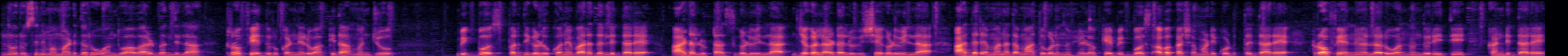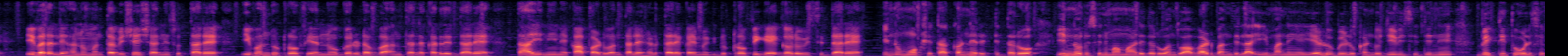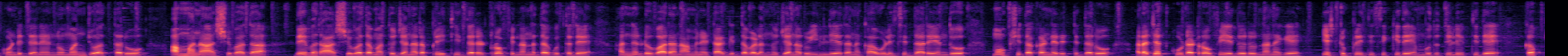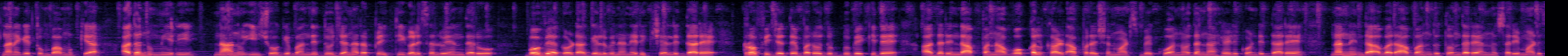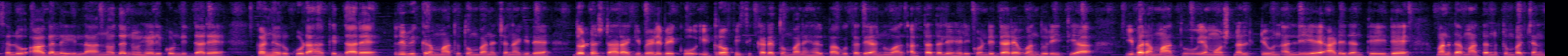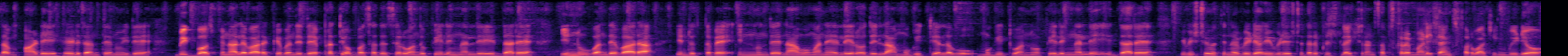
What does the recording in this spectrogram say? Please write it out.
ಇನ್ನೂರು ಸಿನಿಮಾ ಮಾಡಿದರೂ ಒಂದು ಅವಾರ್ಡ್ ಬಂದಿಲ್ಲ. ಟ್ರೋಫಿ ಎದುರು ಕಣ್ಣೀರು ಹಾಕಿದ ಮಂಜು. ಬಿಗ್ ಬಾಸ್ ಸ್ಪರ್ಧಿಗಳು ಕೊನೆ ವಾರದಲ್ಲಿದ್ದಾರೆ ಆಡಲು ಟಾಸ್ಗಳು ಇಲ್ಲ, ಜಗಳಾಡಲು ವಿಷಯಗಳು ಇಲ್ಲ. ಆದರೆ ಮನದ ಮಾತುಗಳನ್ನು ಹೇಳೋಕೆ ಬಿಗ್ ಬಾಸ್ ಅವಕಾಶ ಮಾಡಿಕೊಡುತ್ತಿದ್ದಾರೆ. ಟ್ರೋಫಿಯನ್ನು ಎಲ್ಲರೂ ಒಂದೊಂದು ರೀತಿ ಕಂಡಿದ್ದಾರೆ. ಇವರಲ್ಲಿ ಹನುಮಂತ ವಿಶೇಷ ಅನ್ನಿಸುತ್ತಾರೆ ಈ ಒಂದು ಟ್ರೋಫಿಯನ್ನು ಗರುಡವ್ವ ಅಂತಲೇ ಕರೆದಿದ್ದಾರೆ. ತಾಯಿ ನೀನೆ ಕಾಪಾಡು ಅಂತಲೇ ಹೇಳ್ತಾರೆ ಕೈ ಮುಗಿದು ಟ್ರೋಫಿಗೆ ಗೌರವಿಸಿದ್ದಾರೆ. ಇನ್ನು ಮೋಕ್ಷಿತಾ ಕಣ್ಣೀರಿಟ್ಟಿದ್ದರು. ಇನ್ನೂರು ಸಿನಿಮಾ ಮಾಡಿದರೂ ಒಂದು ಅವಾರ್ಡ್ ಬಂದಿಲ್ಲ. ಈ ಮನೆಯ ಏಳು ಬೀಳು ಕಂಡು ಜೀವಿಸಿದ್ದೀನಿ. ವ್ಯಕ್ತಿತ್ವ ಉಳಿಸಿಕೊಂಡಿದ್ದೇನೆ ಎನ್ನು ಮಂಜು ಅತ್ತರು. ಅಮ್ಮನ ಆಶೀರ್ವಾದ. ದೇವರ ಆಶೀರ್ವಾದ ಮತ್ತು ಜನರ ಪ್ರೀತಿ ಇದ್ದರೆ ಟ್ರೋಫಿ ನನ್ನದಾಗುತ್ತದೆ. ಹನ್ನೆರಡು ವಾರ ನಾಮಿನೇಟ್ ಆಗಿದ್ದವಳನ್ನು ಜನರು ಇಲ್ಲಿಯ ತನಕ ಉಳಿಸಿದ್ದಾರೆ ಎಂದು ಮೋಕ್ಷಿತ ಕಣ್ಣೀರಿಟ್ಟಿದ್ದರು. ರಜತ್ ಕೂಡ ಟ್ರೋಫಿ ಎದುರು ನನಗೆ ಎಷ್ಟು ಪ್ರೀತಿ ಸಿಕ್ಕಿದೆ ಎಂಬುದು ತಿಳಿಯುತ್ತಿದೆ. ಕಪ್ ನನಗೆ ತುಂಬ ಮುಖ್ಯ. ಅದನ್ನು ಮೀರಿ ನಾನು ಈ ಶೋಗೆ ಬಂದಿದ್ದು ಜನರ ಪ್ರೀತಿ ಗಳಿಸಲು ಎಂದರು. ಭವ್ಯಗೌಡ ಗೆಲುವಿನ ನಿರೀಕ್ಷೆಯಲ್ಲಿದ್ದಾರೆ. ಟ್ರೋಫಿ ಜೊತೆ ಬರೋ ದುಡ್ಡು ಬೇಕಿದೆ. ಆದ್ದರಿಂದ ಅಪ್ಪನ ವೋಕಲ್ ಕಾರ್ಡ್ ಆಪರೇಷನ್ ಮಾಡಿಸಬೇಕು ಅನ್ನೋದನ್ನು ಹೇಳಿಕೊಂಡಿದ್ದಾರೆ. ನನ್ನಿಂದ ಅವರ ಒಂದು ತೊಂದರೆಯನ್ನು ಸರಿ ಮಾಡಿಸಲು ಆಗಲೇ ಇಲ್ಲ ಅನ್ನೋದನ್ನು ಹೇಳಿಕೊಂಡಿದ್ದಾರೆ. ಕಣ್ಣೀರು ಕೂಡ ಹಾಕಿದ್ದಾರೆ. ತ್ರಿವಿಕ್ರಮ್ ಮಾತು ತುಂಬಾ ಚೆನ್ನಾಗಿದೆ. ದೊಡ್ಡ ಸ್ಟಾರ್ ಆಗಿ ಬೆಳಿಬೇಕು. ಈ ಟ್ರೋಫಿ ಸಿಕ್ಕರೆ ತುಂಬಾ ಹೆಲ್ಪ್ ಆಗುತ್ತದೆ ಅನ್ನುವ ಅರ್ಥದಲ್ಲಿ ಹೇಳಿಕೊಂಡಿದ್ದಾರೆ ಒಂದು ರೀತಿಯ. ಇವರ ಮಾತು ಎಮೋಷನಲ್ ಟ್ಯೂನ್ ಅಲ್ಲಿಯೇ ಆಡಿದಂತೆ ಇದೆ. ಮನದ ಮಾತನ್ನು ತುಂಬ ಚಂದ ಮಾಡಿ ಹೇಳಿದಂತೆಯೂ ಇದೆ. ಬಿಗ್ ಬಾಸ್ ಫಿನಾಲೆ ವಾರಕ್ಕೆ ಬಂದಿದೆ. ಪ್ರತಿಯೊಬ್ಬ ಸದಸ್ಯರು ಒಂದು ಫೀಲಿಂಗ್ನಲ್ಲಿ ಇದ್ದಾರೆ. ಇನ್ನು ಒಂದೇ ವಾರ ಇರುತ್ತವೆ ಇನ್ಮುಂದೆ ನಾವು ಮನೆಯಲ್ಲಿ ಇರೋದಿಲ್ಲ. ಮುಗೀತು ಎಲ್ಲವೂ ಮುಗೀತು ಅನ್ನುವ ಫೀಲಿಂಗ್ನಲ್ಲಿ ಇದ್ದಾರೆ. ಇವಿಷ್ಟು ಇವತ್ತಿನ ವಿಡಿಯೋ ಈ video ಇಷ್ಟದರೆ please like share and subscribe ಮಾಡಿ. Thanks for watching video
